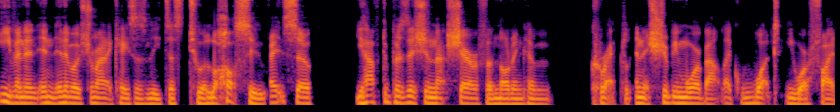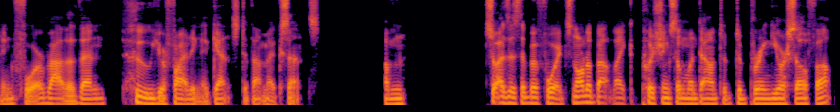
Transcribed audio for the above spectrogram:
even in, in, in the most dramatic cases leads us to a lawsuit, right? So you have to position that sheriff of Nottingham correctly. And it should be more about like what you are fighting for rather than who you're fighting against, if that makes sense. Um, so as I said before, it's not about like pushing someone down to, to bring yourself up.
